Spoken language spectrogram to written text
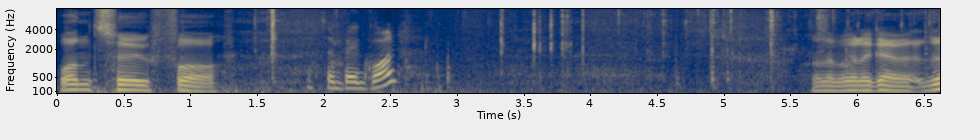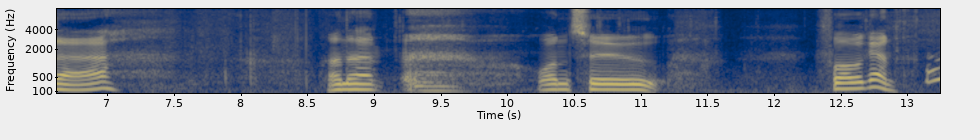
one, two, four. That's a big one. And then we're going to go there. And then one, two, four again. Oh.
